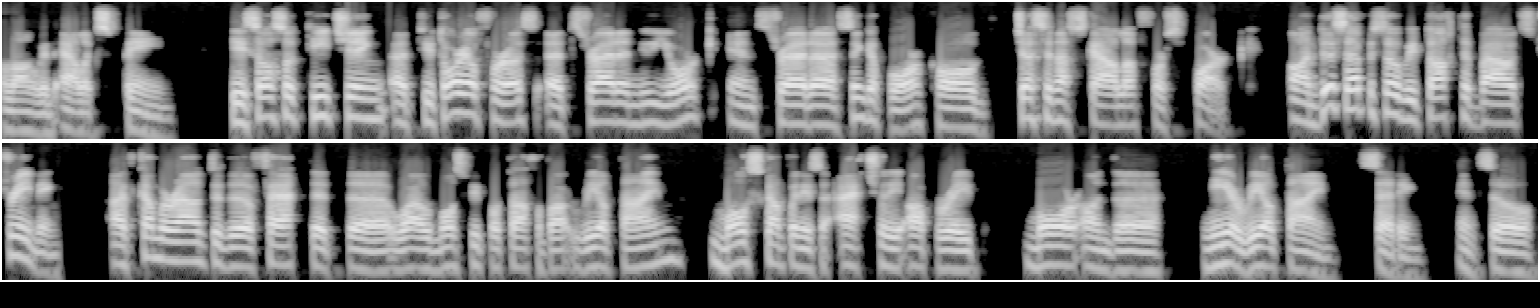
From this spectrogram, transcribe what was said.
along with Alex Payne. He's also teaching a tutorial for us at Strata New York and Strata Singapore called Just Enough Scala for Spark. On this episode, we talked about streaming. I've come around to the fact that uh, while most people talk about real time, most companies actually operate more on the near real time setting. And so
